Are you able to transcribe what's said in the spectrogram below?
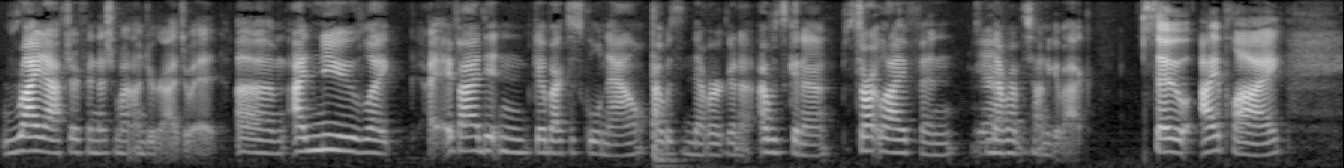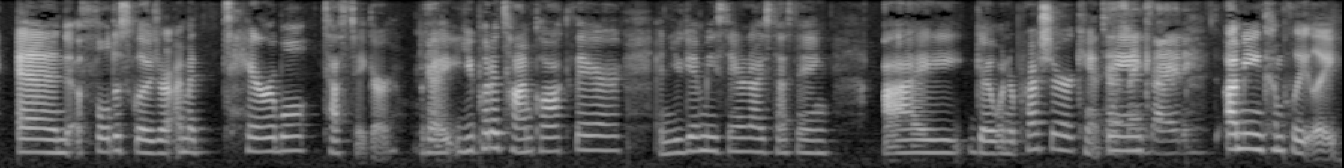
right after I finished my undergraduate. Um, I knew like if I didn't go back to school now, I was never gonna. I was gonna start life and Yeah. never have the time to go back. So I apply. And full disclosure, I'm a terrible test taker. Okay? You put a time clock there and you give me standardized testing. I go under pressure, can't Test think. anxiety. I mean, completely.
